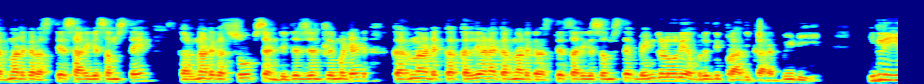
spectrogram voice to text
ಕರ್ನಾಟಕ ರಸ್ತೆ ಸಾರಿಗೆ ಸಂಸ್ಥೆ, Karnataka soaps and detergent limited, Karnataka Kalyana Karnataka ರಸ್ತೆ ಸಾರಿಗೆ ಸಂಸ್ಥೆ, ಬೆಂಗಳೂರು ಅಭಿವೃದ್ಧಿ ಪ್ರಾಧಿಕಾರ ಬಿಡಿಎ ಇಲ್ಲಿ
